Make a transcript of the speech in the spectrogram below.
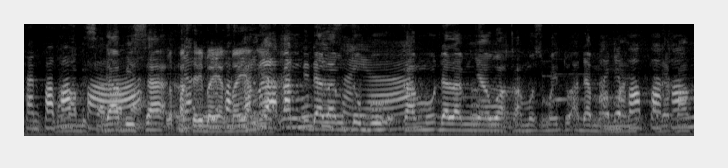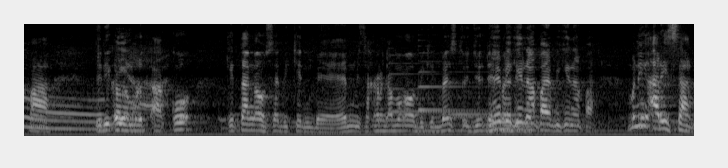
Tanpa papa. nggak bisa Lepas dari bayang-bayang. Karena kan di dalam sayang. tubuh kamu, dalam nyawa kamu semua itu ada mama, Ada papa kamu. Jadi kalau menurut aku kita nggak usah bikin band. Misalkan kamu nggak mau bikin band, setuju deh. Dia bikin apa? Bikin apa? Mending arisan.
